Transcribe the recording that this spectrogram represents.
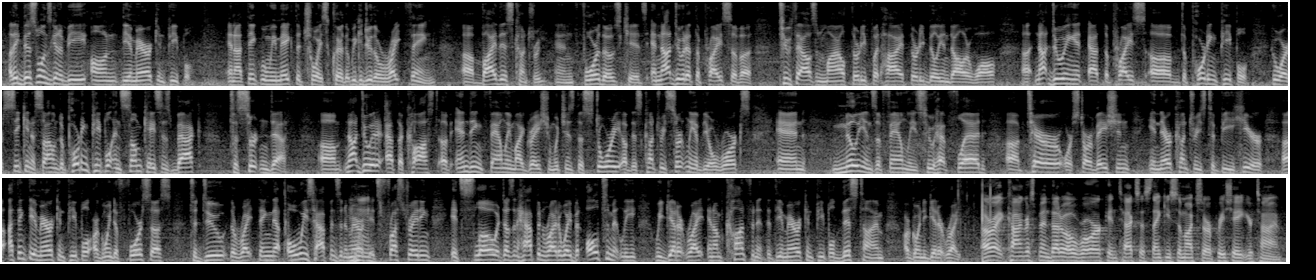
I think this one's going to be on the American people. And I think when we make the choice clear that we can do the right thing uh, by this country and for those kids and not do it at the price of a 2,000 mile, 30 foot high, $30 billion wall, uh, not doing it at the price of deporting people who are seeking asylum, deporting people in some cases back to certain death. Um, not do it at the cost of ending family migration, which is the story of this country, certainly of the O'Rourke's and millions of families who have fled uh, terror or starvation in their countries to be here. Uh, I think the American people are going to force us to do the right thing. That always happens in America. Mm-hmm. It's frustrating, it's slow, it doesn't happen right away, but ultimately we get it right. And I'm confident that the American people this time are going to get it right. All right, Congressman Beto O'Rourke in Texas, thank you so much, sir. Appreciate your time.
